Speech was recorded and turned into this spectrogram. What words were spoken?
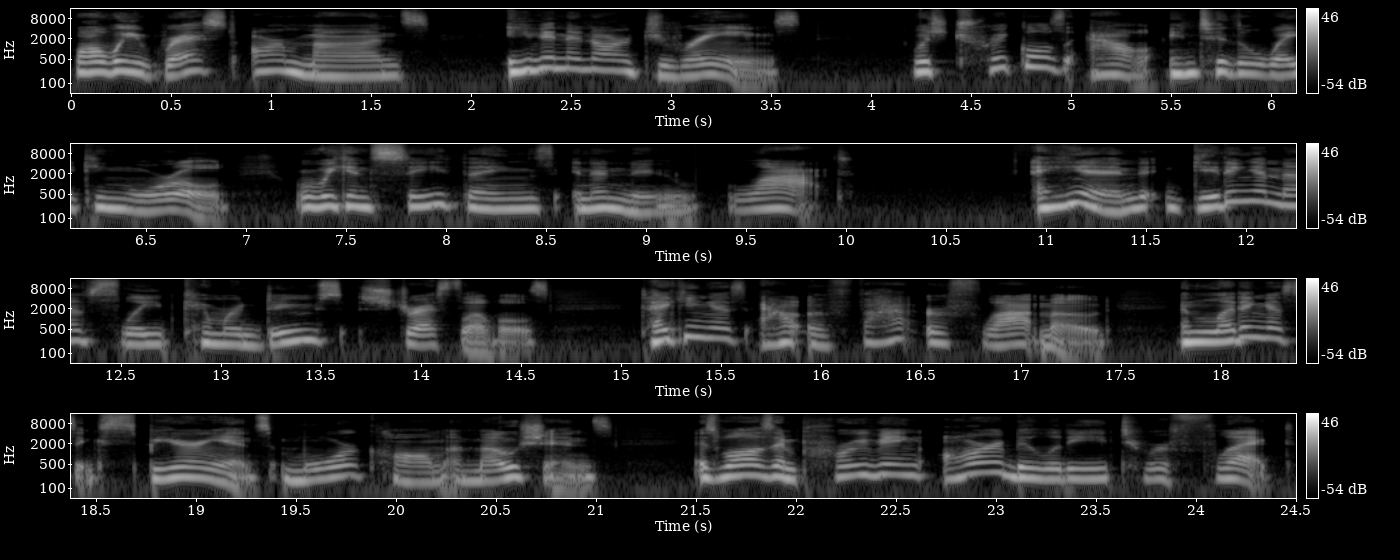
while we rest our minds, even in our dreams, which trickles out into the waking world where we can see things in a new light. And getting enough sleep can reduce stress levels, taking us out of fight or flight mode and letting us experience more calm emotions as well as improving our ability to reflect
